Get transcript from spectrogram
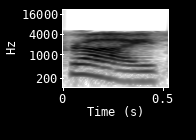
prize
